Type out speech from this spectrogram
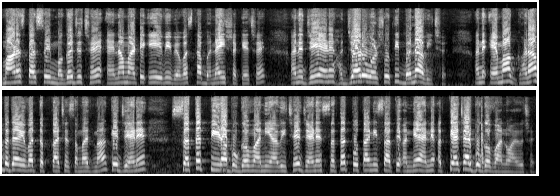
માણસ પાસે મગજ છે, એના માટે એ એવી વ્યવસ્થા બનાવી શકે છે અને જે એણે હજારો વર્ષોથી બનાવી છે. અને એમાં ઘણા બધા એવા તબકા છે સમાજમાં કે જેણે સતત પીડા ભોગવવાની આવી છે, જેણે સતત પોતાની સાથે અન્યાય અને અત્યાચાર ભોગવવાનો આવ્યો છે.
